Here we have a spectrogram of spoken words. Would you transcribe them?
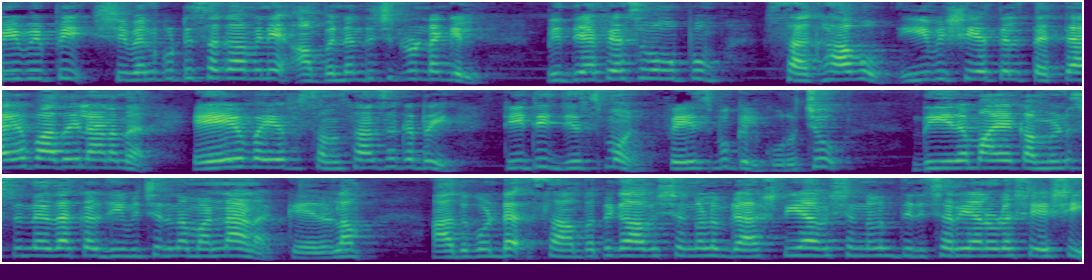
B V P Sivankutty സഖാവിനെ അഭിനന്ദിച്ചിട്ടുണ്ടെങ്കിൽ വിദ്യാഭ്യാസ വകുപ്പും സഖാവും ഈ വിഷയത്തിൽ തെറ്റായ പാതയിലാണെന്ന് എ വൈ എഫ് സംസ്ഥാന സെക്രട്ടറി ടി ടി ജിസ്മോൻ ഫേസ്ബുക്കിൽ കുറിച്ചു. ധീരമായ കമ്മ്യൂണിസ്റ്റ് നേതാക്കൾ ജീവിച്ചിരുന്ന മണ്ണാണ് കേരളം. അതുകൊണ്ട് സാമ്പത്തിക ആവശ്യങ്ങളും രാഷ്ട്രീയ ആവശ്യങ്ങളും തിരിച്ചറിയാനുള്ള ശേഷി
